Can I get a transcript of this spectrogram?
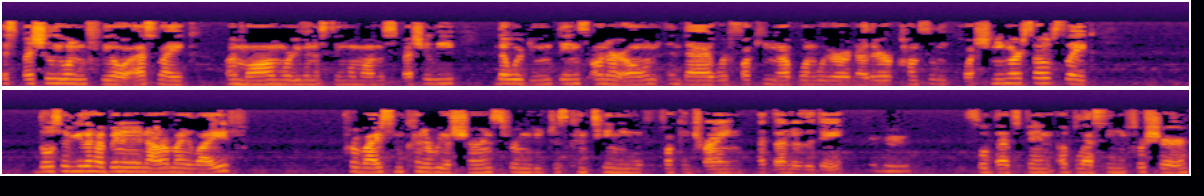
Especially when we feel as like a mom or even a single mom, especially that we're doing things on our own and that we're fucking up one way or another, constantly questioning ourselves. Like those of you that have been in and out of my life provide some kind of reassurance for me to just continue fucking trying at the end of the day. Mhm. So that's been a blessing for sure.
